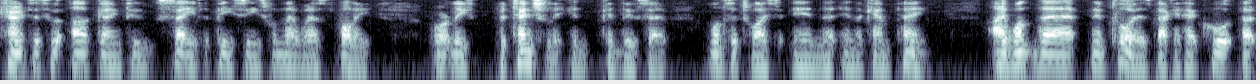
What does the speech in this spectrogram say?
characters who are going to save the PCs from their worst folly, or at least potentially can can do so once or twice in the in the campaign. I want their employers back at, headquarters, at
